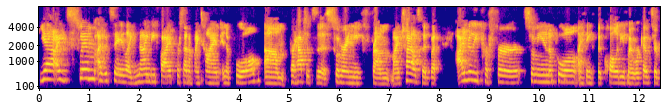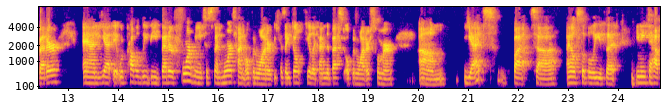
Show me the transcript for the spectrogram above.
Yeah, I swim, I would say like 95% of my time in a pool. Um, perhaps it's the swimmer in me from my childhood, but I really prefer swimming in a pool. I think the quality of my workouts are better. And yet it would probably be better for me to spend more time open water because I don't feel like I'm the best open water swimmer um, yet. But uh, I also believe that you need to have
